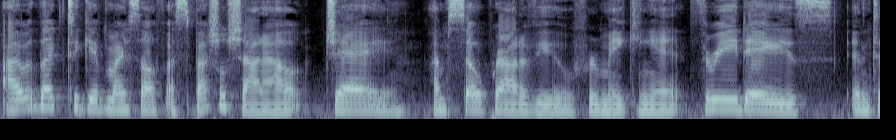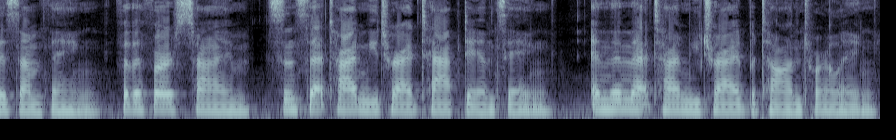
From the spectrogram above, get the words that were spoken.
I would like to give myself a special shout out. Jay, I'm so proud of you for making it three days into something for the first time since that time you tried tap dancing. And then that time you tried baton twirling.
